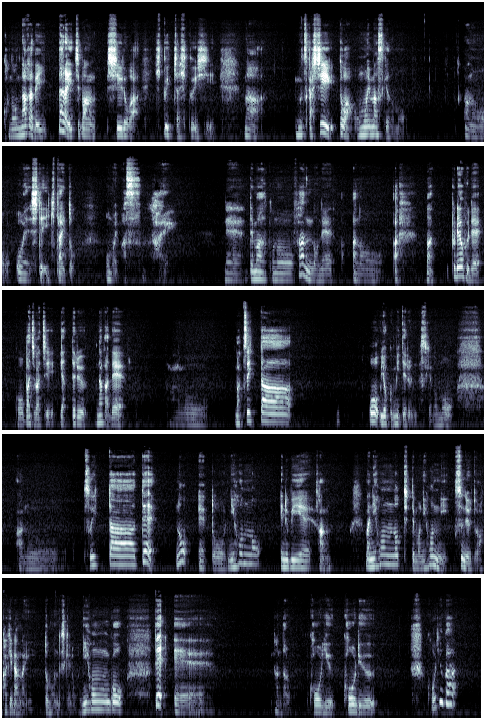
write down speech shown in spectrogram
この中で言ったら一番シードが低いっちゃ低いしまあ難しいとは思いますけどもあの応援していきたいと思います。はいね、でまあこのファンのねあのあまあプレーオフでこうバチバチやってる中であの、まあ、ツイッターをよく見てるんですけどもあのツイッターでの、えっと、日本の NBA ファン、まあ、日本のって言っても日本に住んでるとは限らないと思うんですけど日本語で、えー、なんだろう交流交流交流が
